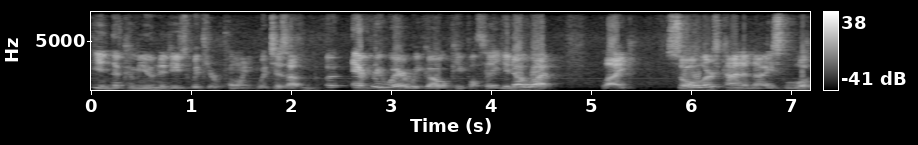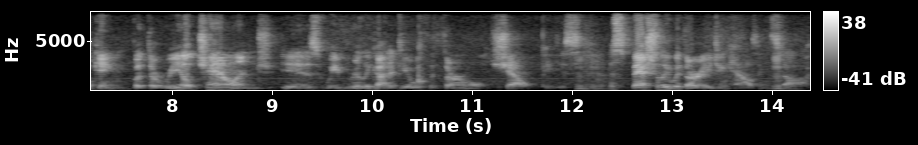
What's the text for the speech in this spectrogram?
in the communities with your point, which is uh, everywhere we go, people say, you know what, like solar's kind of nice looking, but the real challenge is we've really got to deal with the thermal shell piece, Mhm. especially with our aging housing Mhm. stock.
